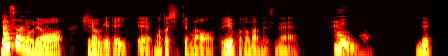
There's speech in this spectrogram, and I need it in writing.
じゃあそうですこれを広げていって、もっと知ってもらおうということなんですね。はい。で、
